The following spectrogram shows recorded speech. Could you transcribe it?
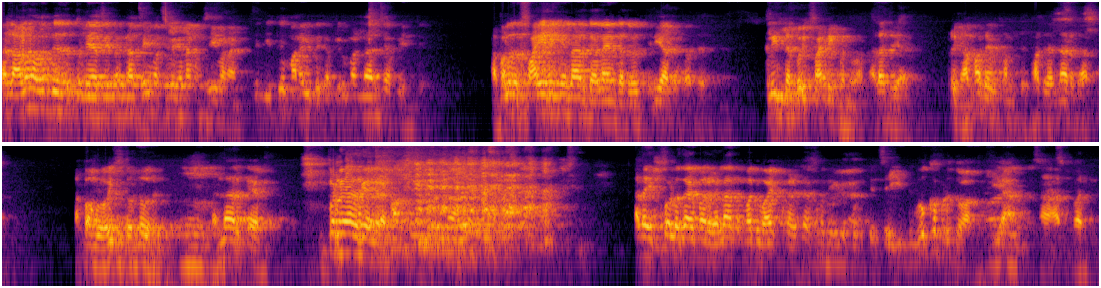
நல்ல அழகா வந்து பிள்ளையார் செய்வேன் நான் செய்வேன் சிலை எல்லாம் செய்வேன் நான். செஞ்சுட்டு மனைவி கம்ப்யூட்டர் இருக்கு அப்படின்ட்டு. அப்போல்லாம் ஃபயரிங் எல்லாம் இருக்கு அதெல்லாம் எனக்கு அது தெரியாது. அது கிளீனில் போய் ஃபயரிங் பண்ணுவாங்க. நல்லா தெரியாது. எங்கள் அம்மா காமிச்சு அது நல்லா இருக்கா? அப்போ அவங்க வயசு தொண்ணூறு. நல்லா இருக்கேன். இப்போ நல்லா இருக்கேன் ஆனா இப்போ உள்ள தாய்மார்கள் அந்த மாதிரி வாய்ப்புகள் எடுத்து குழந்தைகளுக்கு கொடுத்து செய்து ஊக்கப்படுத்துவாங்க. இல்லையா? அது மாதிரி?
